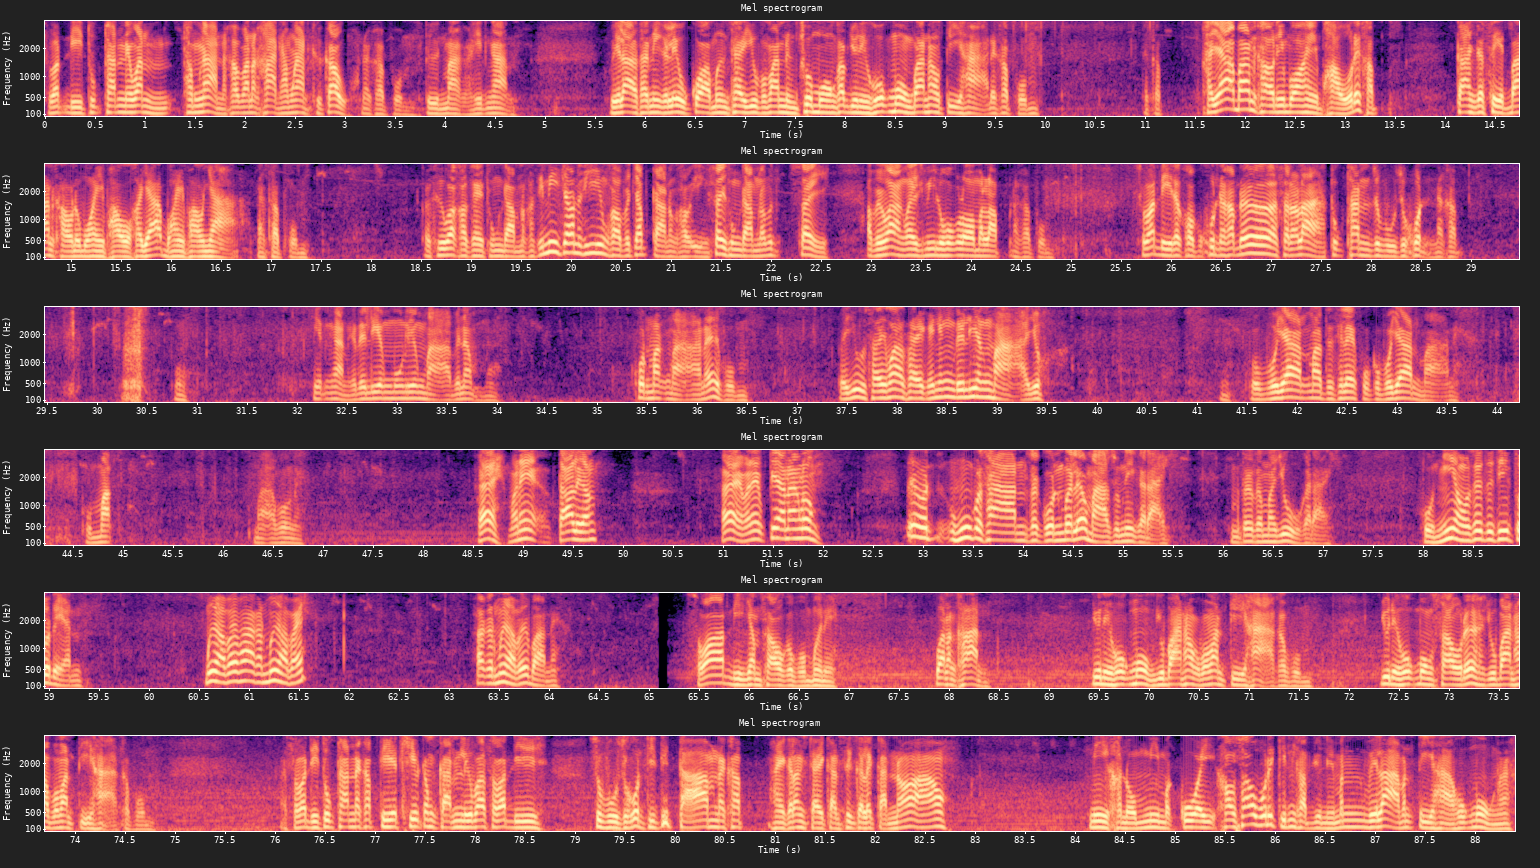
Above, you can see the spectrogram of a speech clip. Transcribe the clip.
สวัสดีทุกท่านในวันทำงานนะครับวันอังคารทำงานคือเก้านะครับ ผมตื่นมากกับเฮ็ดงาน เวลาทางนี้ก็เร็วกว่าเมืองไทยอยู่ประมาณหนึ่งชั่วโมงครับอยู่ในหกโมงบ้านเฮาตีห้านะครับ ผมนะครับขยะบ้านเขานี่บ่ให้เผาเด้ครับ การเกษตรบ้านเขาเนี่ยบ่ให้เผาขยะบ่ให้เผาหญ้านะครับ ผม ก็คือว่าเขาใส่ถุงดำนะครับที่มีเจ้าหน้าที่ของเขาประจับการของเขาเองใส่ถุงดำแล้วใส่เอาไปว่างไว้มีโลหกรอมารับนะครับ ผม สวัสดีและขอบคุณนะครับ เด้อสารลาทุกท่านสุภูสุคนนะครับ เหตุงานก็ได้เลี้ยงมงเลี้ยงหมาไปนํคนมักหมานะผม ไปอยู่ไซมาไซก็ยังได้เลี้ยงหมาอยู่ผมโบย่านมาแต่ทีแรกผมก็โบย่านหมาเนี่ยผมมักหมาพวกนี้เฮ้ยมานี่ตาเหลืองเฮ้ยมานี่เตี้ยนั่งลงเรียกว่าหูประสานสกลเมื่อแล้วหมาสุมนี้ก็ได้มันต้องมาอยู่ก็ได้โหเงี้ยวใส่ตัวทีบตัวแดน เมื่อไปพากันเมื่อไปพากันเมื่อไปบาทนี่สวัสดียำเซากับผมมือนี่วันอังคารอยู่ในหกโมงอยู่บ้านเฮาก็ประมาณตีห้าครับผม อยู่ในหกโมงเช้าเด้ออยู่บ้านเฮาประมาณตีห้าครับผม สวัสดีทุกท่านนะครับที่เฮ็ดคลิปนำกัน หรือว่าสวัสดีสุภูสุคนที่ติดตามนะครับ ให้กำลังใจกันซึ่งกันและกันเนาะเอามีขนมมีมะกล้วยข้าวเช้าบ่ได้กินครับอยู่นี่มันเวลามันตีห้าหกโมงนะ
